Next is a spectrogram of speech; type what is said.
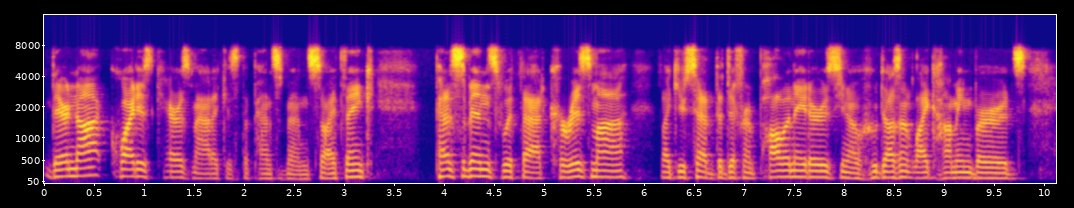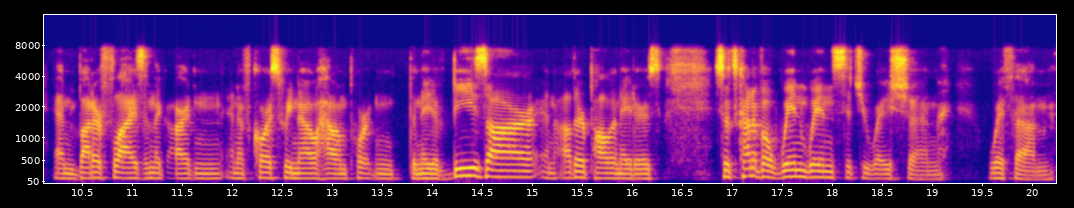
they're not quite as charismatic as the penstemons. So I think penstemons with that charisma, like you said, the different pollinators, you know, who doesn't like hummingbirds and butterflies in the garden. And of course, we know how important the native bees are and other pollinators. So it's kind of a win win situation with. Um,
